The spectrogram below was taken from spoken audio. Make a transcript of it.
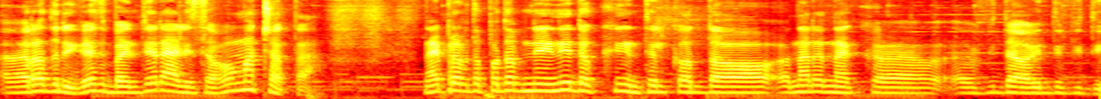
Rodriguez będzie realizował Macheta. Najprawdopodobniej nie do kin, tylko do, na rynek e, wideo i DVD,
